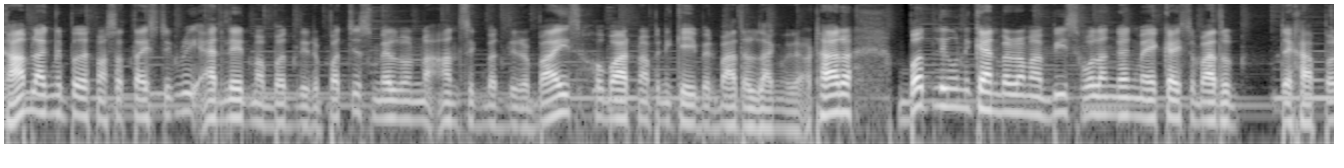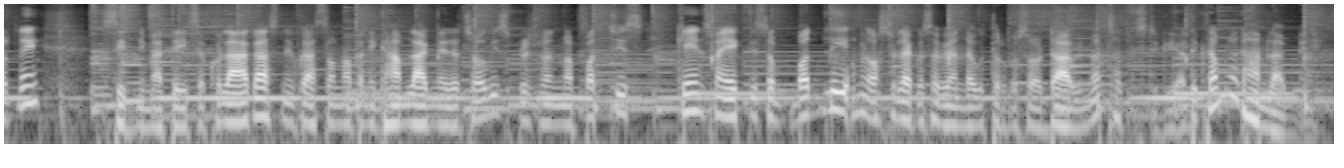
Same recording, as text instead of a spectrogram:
घाम लाग्ने पर्थमा सत्ताइस डिग्री एडलेडमा बदलेर पच्चिस मेलबोर्नमा आंशिक बदलेर बाइस होबार्टमा पनि केही बेर बादल लाग्ने र अठार बदली उनी क्यानबरामा बिस वलङ्गाङमा एक्काइस बादल देखा पर्ने। सिडनीमा तेइस खुला आकाश न्युकासलमा पनि घाम लाग्ने र चौबिस ब्रिस्बनमा पच्चिस केन्समा एकतिस बदली अनि अस्ट्रेलियाको सबैभन्दा उत्तरको सहर डार्विनमा छत्तिस डिग्री अधिकतम र घाम लाग्ने।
